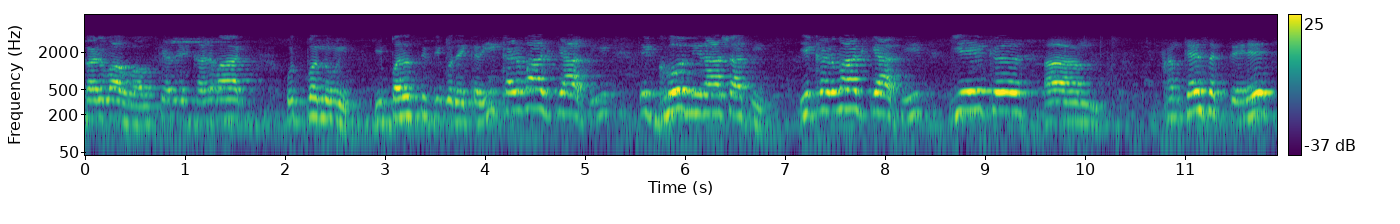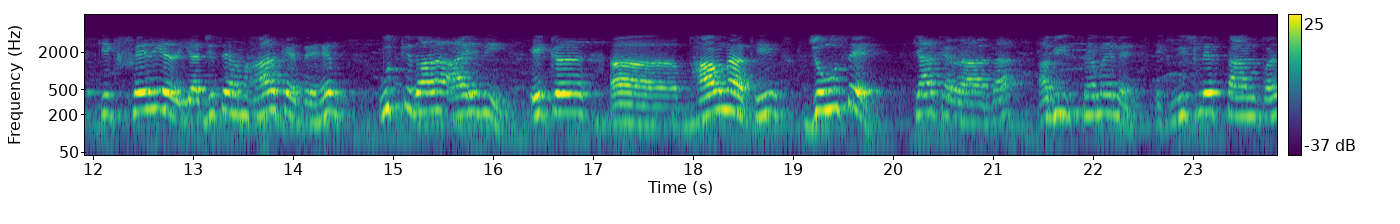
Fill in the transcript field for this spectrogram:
कड़वा हुआ। उसके अंदर कड़वाहट उत्पन्न हुई। ये परिस्थिति को देखकर। ये कड़वाहट क्या थी? एक घोर निराशा थी। ये कड़वाहट क्या थी? ये एक आ, हम कह सकते हैं कि एक फेलियर या जिसे हम हार कहते हैं उसके द्वारा आई हुई एक आ, भावना थी जो उसे क्या कर रहा था? अभी समय में एक निचले स्थान पर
